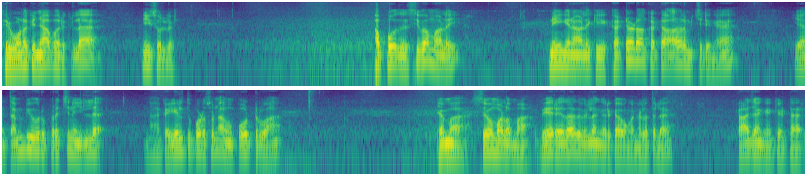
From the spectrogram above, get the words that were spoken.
சரி உனக்கு ஞாபகம் இருக்குல்ல? நீ சொல்லு. அப்போது சிவமாலை நீங்கள் நாளைக்கு கட்டடம் கட்ட ஆரம்பிச்சிடுங்க. என் தம்பி ஒரு பிரச்சனை இல்லை. நான் கையெழுத்து போட சொன்னால் அவன் போட்டுருவான். ஏம்மா சிவமாலம்மா வேறு ஏதாவது வில்லங்க இருக்கா உங்கள் நிலத்தில்? ராஜாங்கம் கேட்டார்.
